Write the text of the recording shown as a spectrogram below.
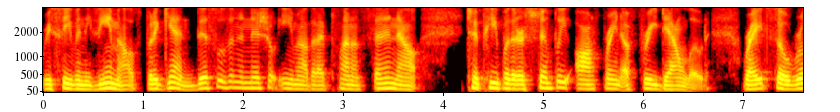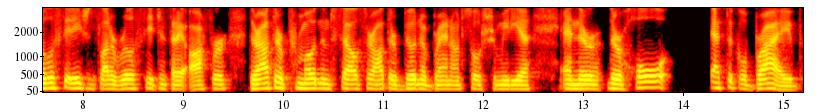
receiving these emails. But again, this was an initial email that I plan on sending out to people that are simply offering a free download, right? So real estate agents, a lot of real estate agents that I offer, they're out there promoting themselves, they're out there building a brand on social media, and their their whole ethical bribe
